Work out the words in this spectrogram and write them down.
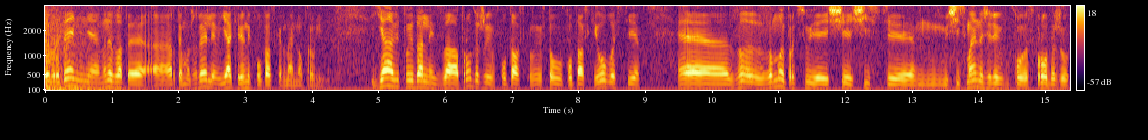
Добрий день, мене звати е, Артем Оджгрелєв, я керівник Полтавського регіонального управління. Я відповідальний за продажі в Полтавській, в Полтавській області. Е, Зо мною працює ще 6, 6 менеджерів з продажу,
